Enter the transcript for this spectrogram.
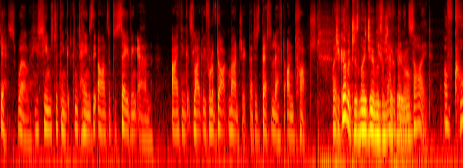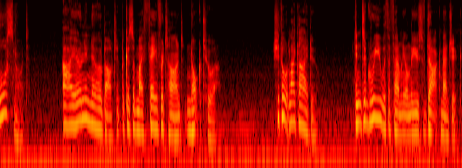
Yes, well, he seems to think it contains the answer to saving Anne. I think it's likely full of dark magic that is better left untouched. Wait, Ciekawe, czy znajdziemy you've coś never been inside? Of course not. I only know about it because of my favorite aunt, Noctua. She thought like I do. Didn't agree with the family on the use of dark magic.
